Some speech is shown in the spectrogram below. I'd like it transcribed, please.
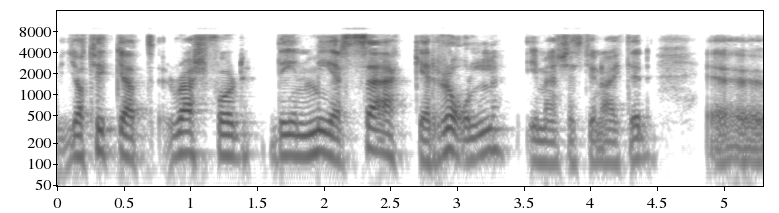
jag tycker att Rashford, det är en mer säker roll i Manchester United. Eh,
